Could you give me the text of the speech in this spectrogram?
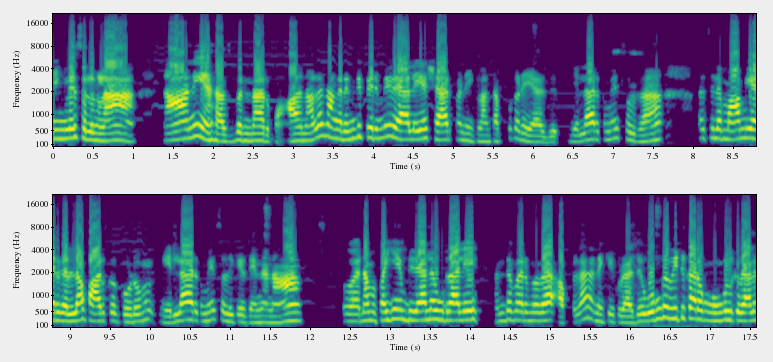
நீங்களே சொல்லுங்களேன். நானும் என் ஹஸ்பண்ட் தான் இருக்கோம் அதனால நாங்க ரெண்டு பேருமே வேலையை ஷேர் பண்ணிக்கலாம். தப்பு கிடையாது. எல்லாருக்குமே சொல்றேன். சில மாமியார்கள்லாம் பார்க்கக்கூடும். எல்லாருக்குமே சொல்லிக்கிறது என்னன்னா நம்ம பையன் இப்படி வேலை விடுறாளே அந்த மருமக அப்பெல்லாம் நினைக்க கூடாது உங்க வீட்டுக்காரவங்க உங்களுக்கு வேலை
